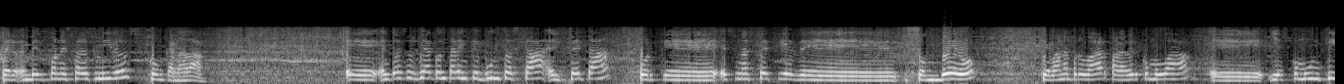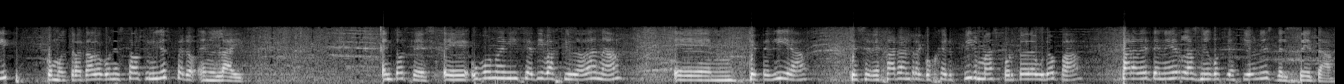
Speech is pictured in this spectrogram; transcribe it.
pero en vez con Estados Unidos, con Canadá. Eh, entonces os voy a contar en qué punto está el CETA, porque es una especie de sondeo que van a probar para ver cómo va, eh, y es como un tip, como el tratado con Estados Unidos, pero en light. Entonces, eh, hubo una iniciativa ciudadana eh, que pedía que se dejaran recoger firmas por toda Europa para detener las negociaciones del CETA.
